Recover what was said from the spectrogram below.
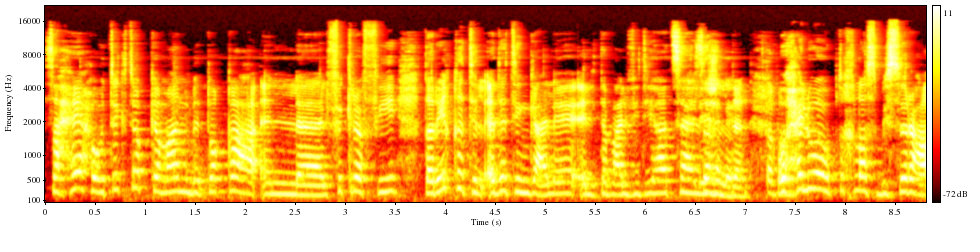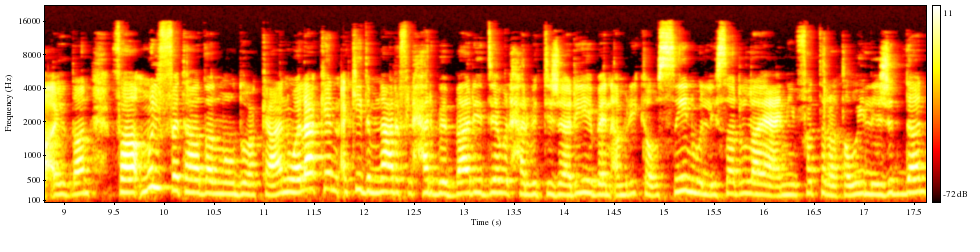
صحيح وتيك توك كمان بتوقع الفكرة في طريقة الاديتنج عليه تبع الفيديوهات سهلة, سهلة. جدا طبعا. وحلوة وبتخلص بسرعة أيضا فملفت هذا الموضوع كان ولكن أكيد بنعرف الحرب الباردة والحرب التجارية بين أمريكا والصين واللي صار لها يعني فترة طويلة جدا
